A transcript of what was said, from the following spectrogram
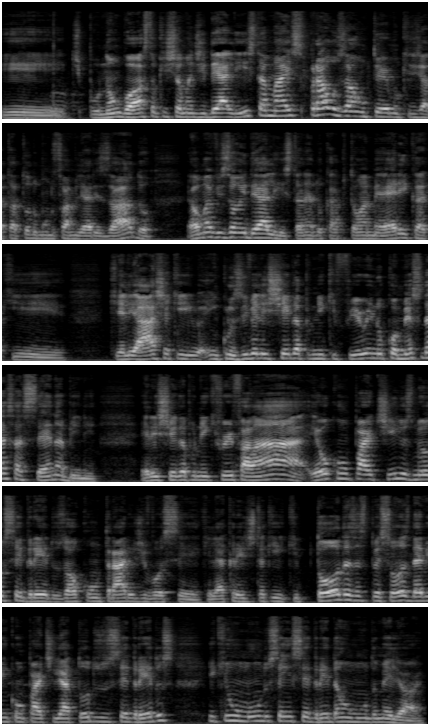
E, tipo, não gostam que chama de idealista, mas para usar um termo que já tá todo mundo familiarizado, é uma visão idealista, né, do Capitão América que que ele acha que, inclusive, ele chega pro Nick Fury no começo dessa cena, Bini ele chega pro Nick Fury e fala: Ah, eu compartilho os meus segredos, ao contrário de você. Que ele acredita que, que todas as pessoas devem compartilhar todos os segredos e que um mundo sem segredo é um mundo melhor.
